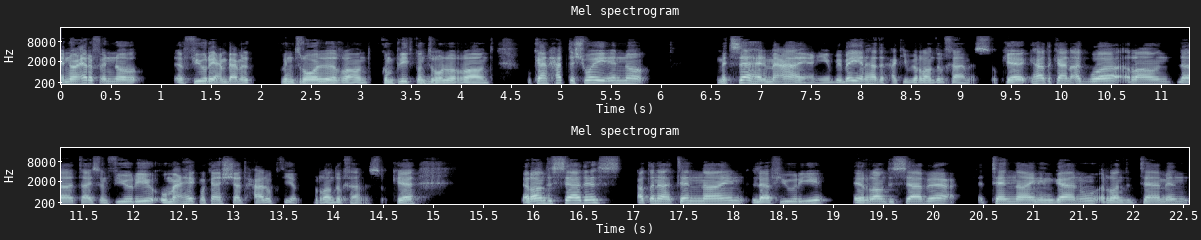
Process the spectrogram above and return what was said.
إنه عرف إنه فيوري عم بيعمل control لل round complete control لل round وكان حتى شوي إنه متساهل معاه يعني ببين هذا الحكي بال round الخامس okay؟ هذا كان أقوى round لتايسون فيوري ومع هيك ما كانش شاد حاله كثير بال round الخامس okay؟ ال round السادس اعطيناها 10 9 لفيوري ال round السابع 10 9 انجانو ال round الثامن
